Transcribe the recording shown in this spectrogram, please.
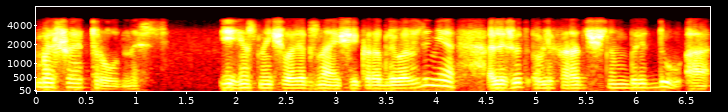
большая трудность. Единственный человек, знающий кораблевождение, лежит в лихорадочном бреду, а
